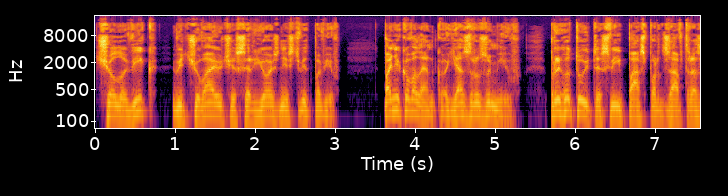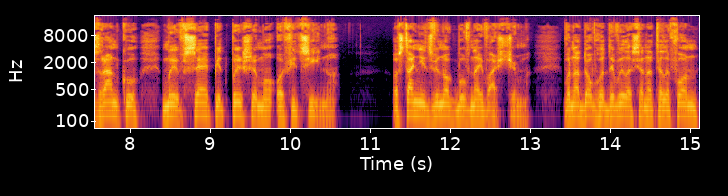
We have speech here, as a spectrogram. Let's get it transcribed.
Чоловік, відчуваючи серйозність, відповів Пані Коваленко, я зрозумів. Приготуйте свій паспорт завтра зранку, ми все підпишемо офіційно. Останній дзвінок був найважчим. Вона довго дивилася на телефон,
